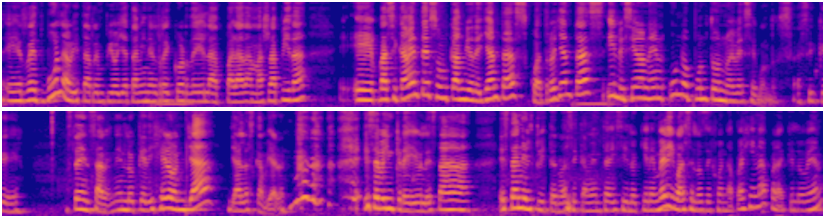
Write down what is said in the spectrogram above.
Eh, Red Bull ahorita rompió ya también el récord de la parada más rápida eh, básicamente es un cambio de llantas, cuatro llantas, y lo hicieron en 1.9 segundos. Así que ustedes saben, en lo que dijeron ya, ya las cambiaron. y se ve increíble, está, está en el Twitter básicamente, ahí si lo quieren ver, igual se los dejo en la página para que lo vean.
